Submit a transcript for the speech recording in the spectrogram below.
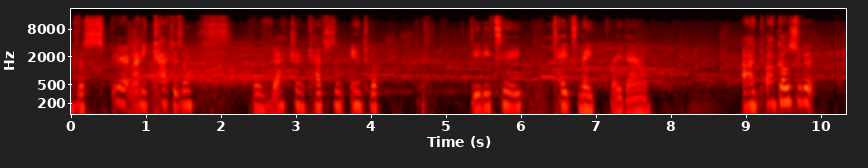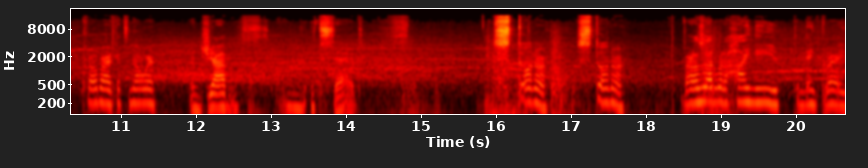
Going for a spear and he catches him. The veteran catches him into a DDT. Takes Nate Grey down. Ah, oh, goes for the crowbar, gets nowhere. And jab. It's sad. Stunner. Stunner. Val-Zod with a high knee to Nate Grey.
